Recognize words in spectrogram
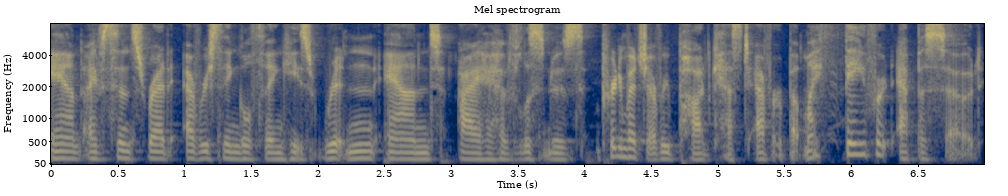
And I've since read every single thing he's written, and I have listened to his pretty much every podcast ever. But my favorite episode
